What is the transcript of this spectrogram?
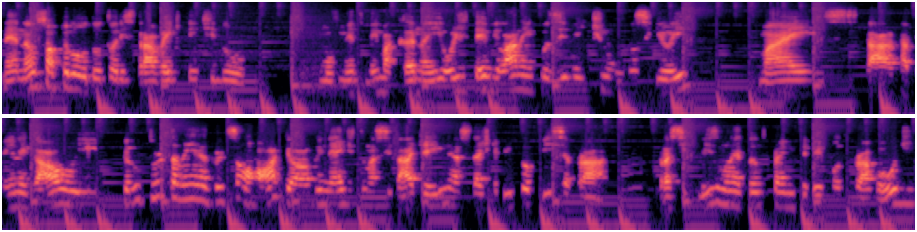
né? Não só pelo Doutor Strava aí, que tem tido um movimento bem bacana aí. Hoje teve lá, né? Inclusive, a gente não conseguiu ir, mas tá, tá bem legal. E pelo tour também, né? Tour de São Roque, algo inédito na cidade aí, né? A cidade que é bem propícia para ciclismo, né? Tanto para MTB quanto para road.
